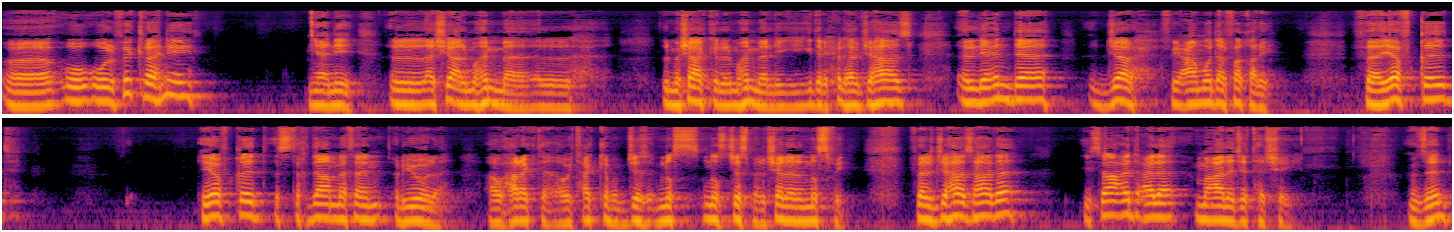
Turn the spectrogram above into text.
آه، والفكرة هني يعني الأشياء المهمة المشاكل المهمة اللي يقدر يحلها الجهاز اللي عنده جرح في عموده الفقري. فيفقد يفقد استخدام مثلا ريولة أو حركته أو يتحكم بجزء بنص نص جسمه الشلل النصفي. فالجهاز هذا يساعد على معالجة هالشيء. زين؟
